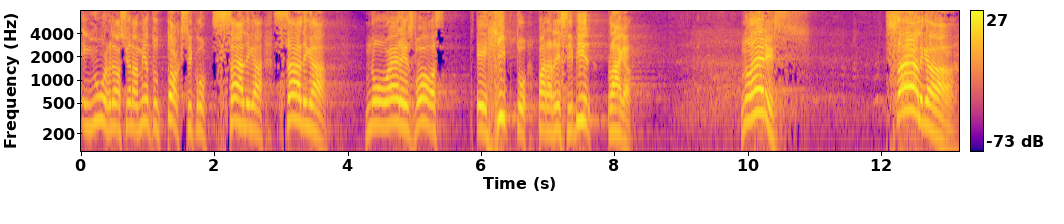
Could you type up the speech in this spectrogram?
en un relacionamiento tóxico, salga, salga. No eres vos Egipto para recibir plaga. No eres. Salga.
